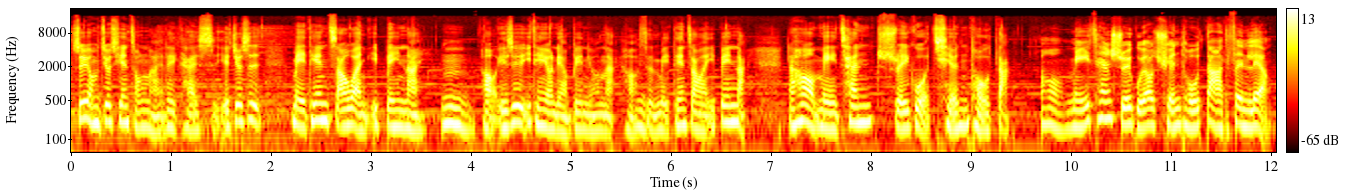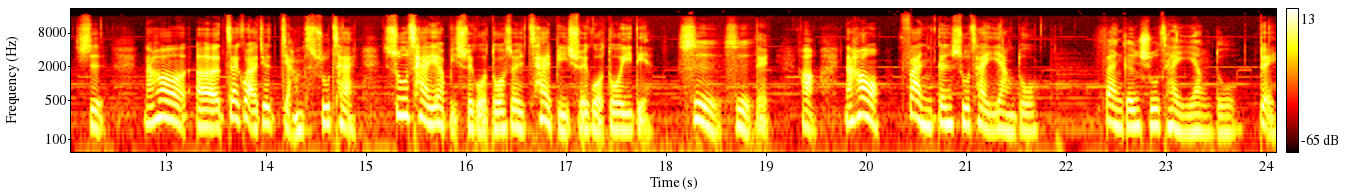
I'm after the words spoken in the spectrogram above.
所以我们就先从哪一类开始，也就是每天早晚一杯奶。嗯，好，也就是一天有两杯牛奶。哈，是每天早晚一杯奶，然后每餐水果拳头大。哦，每一餐水果要拳头大的分量。是，然后呃，再过来就讲蔬菜，蔬菜要比水果多，所以菜比水果多一点。是是，对。好，然后饭跟蔬菜一样多，饭跟蔬菜一样多，对，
